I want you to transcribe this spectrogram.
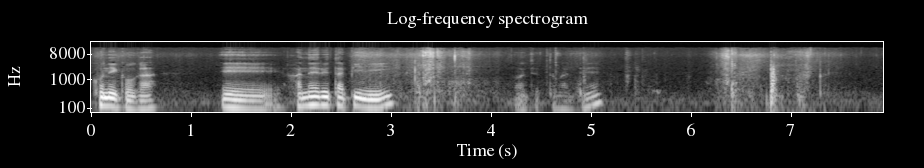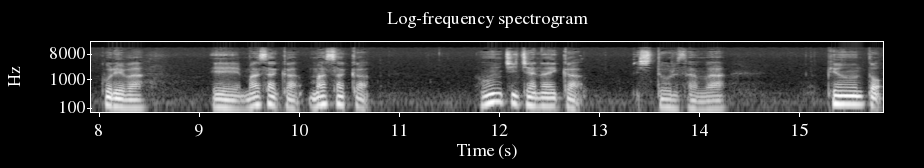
子猫が、えー、跳ねるたびにあちょっと待って。これはえー、まさかまさかうんちじゃないかシトールさんはぴょんと、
